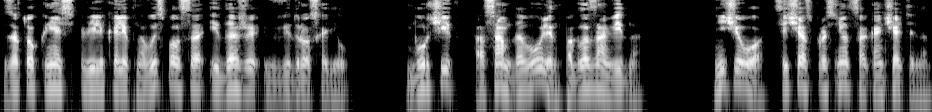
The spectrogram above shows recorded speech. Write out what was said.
Зато князь великолепно выспался и даже в ведро сходил. Бурчит, а сам доволен, по глазам видно. Ничего, сейчас проснется окончательно,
